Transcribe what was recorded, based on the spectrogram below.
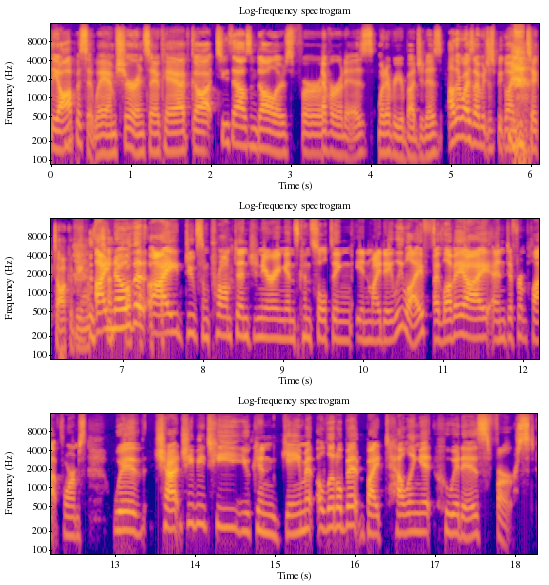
the opposite way, I'm sure, and say, okay, I've got two thousand dollars for whatever it is, whatever your budget is. Otherwise, I would just be going to TikTok and being. I know that I do some prompt engineering and consulting in my daily life. I love AI and different platforms. With ChatGPT, you can game it a little bit by telling it who it is first.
